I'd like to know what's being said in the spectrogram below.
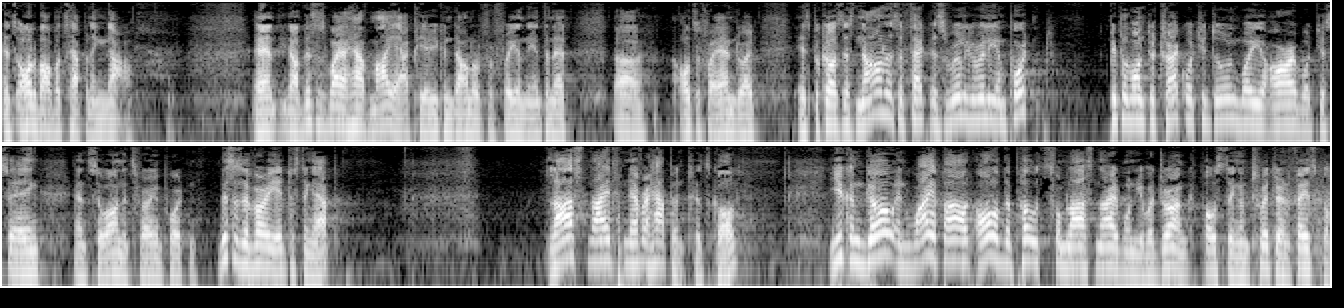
It's all about what's happening now. And you know, this is why I have my app here. You can download for free on the internet, uh, also for Android. It's because this nowness effect is really, really important. People want to track what you're doing, where you are, what you're saying, and so on. It's very important. This is a very interesting app. Last night never happened, it's called. You can go and wipe out all of the posts from last night when you were drunk, posting on Twitter and Facebook.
